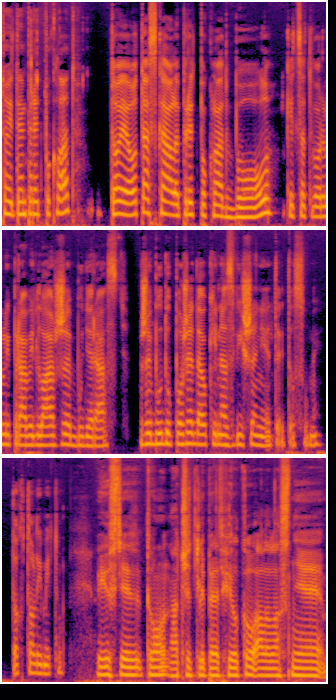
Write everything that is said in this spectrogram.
To je ten predpoklad? To je otázka, ale predpoklad bol, keď sa tvorili pravidlá, že bude rásť. Že budú požiadavky na zvýšenie tejto sumy, tohto limitu. Vy už ste to načetli pred chvíľkou, ale vlastne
